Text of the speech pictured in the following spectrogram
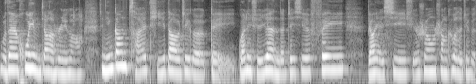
我在呼应姜老师一个啊，就您刚才提到这个给管理学院的这些非表演系学生上课的这个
